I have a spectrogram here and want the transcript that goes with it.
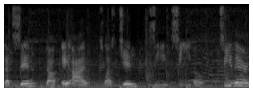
That's zen.ai slash Gen Z CEO. See you there.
